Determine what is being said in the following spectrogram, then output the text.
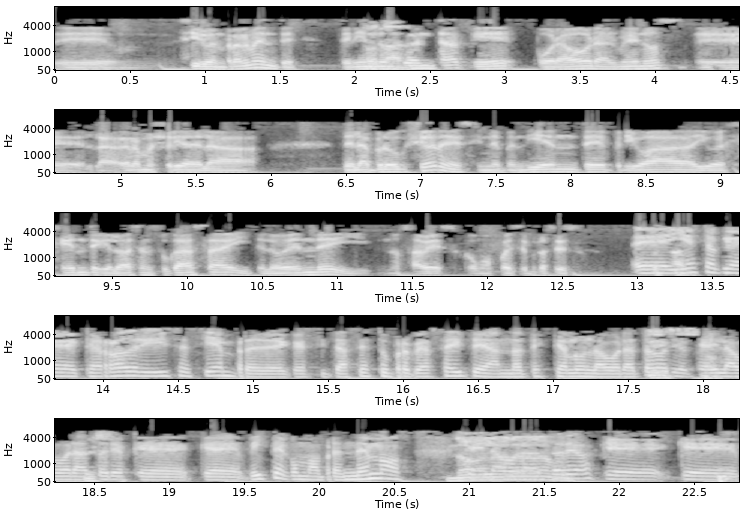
eh, sirven realmente, teniendo en cuenta que por ahora al menos eh, la gran mayoría de la de la producción es independiente, privada, digo, es gente que lo hace en su casa y te lo vende y no sabes cómo fue ese proceso. Eh, y esto que, que Rodri dice siempre, de que si te haces tu propio aceite, anda a testearlo en un laboratorio, Eso, que hay laboratorios que, que, ¿viste cómo aprendemos? No, que hay no, no, no. laboratorios que, que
